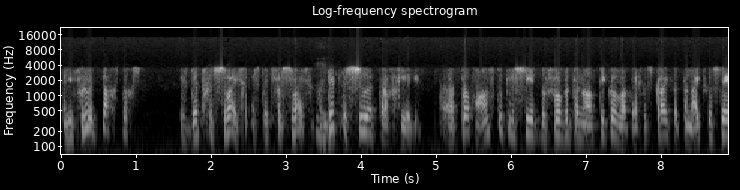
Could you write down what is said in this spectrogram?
en die vroeë 80s is dit geswyg, is dit verswyg. En hmm. dit is so 'n tragedie. Uh, Prof Hans Du Plessis het byvoorbeeld 'n artikel wat hy geskryf het en hy het gesê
